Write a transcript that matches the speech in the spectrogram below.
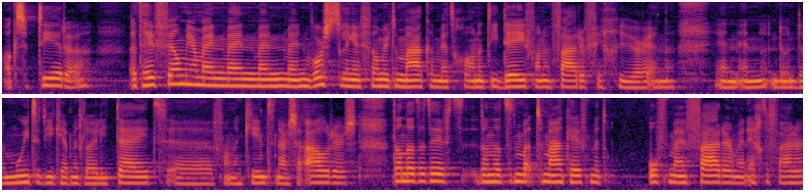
accepteren. Het heeft veel meer, mijn, mijn, mijn, mijn worsteling heeft veel meer te maken met gewoon het idee van een vaderfiguur. En, eh, en, en de, moeite die ik heb met loyaliteit eh, van een kind naar zijn ouders. Dan dat het, heeft, dan dat het te maken heeft met of mijn vader, mijn echte vader,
